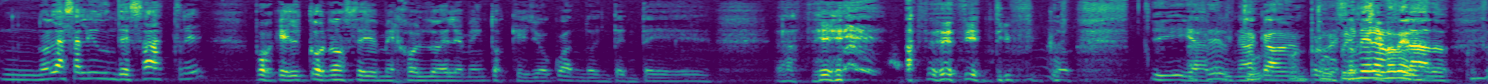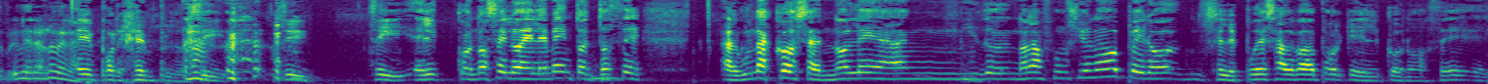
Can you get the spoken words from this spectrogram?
no le ha salido un desastre porque él conoce mejor los elementos que yo cuando intenté hacer, hacer de científico y al final acaba en profesor primera novela, con tu primera novela. por ejemplo, sí, sí, sí, él conoce los elementos, entonces algunas cosas no le han ido, no le han funcionado, pero se les puede salvar porque él conoce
